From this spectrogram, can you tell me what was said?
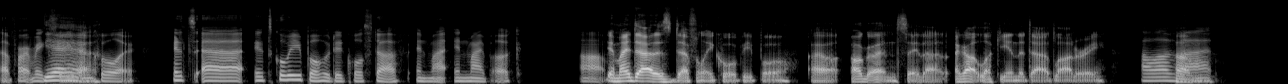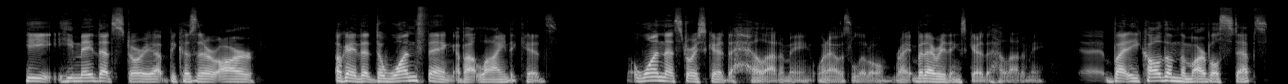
That part makes it even cooler. It's uh, it's cool people who did cool stuff in my in my book. Um, Yeah, my dad is definitely cool people. I'll, I'll go ahead and say that. I got lucky in the dad lottery. I love Um, that. He he made that story up because there are okay, the the one thing about lying to kids. One that story scared the hell out of me when I was little, right? But everything scared the hell out of me. Uh, But he called them the marble steps,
